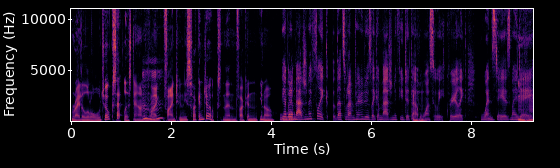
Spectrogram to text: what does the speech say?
write a little joke set list down and like fine tune these fucking jokes, and then fucking you know Mm-hmm. Yeah, but imagine if like that's what I'm trying to do is like imagine if you did Mm-hmm. that once a week, where you're like Wednesday is my day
